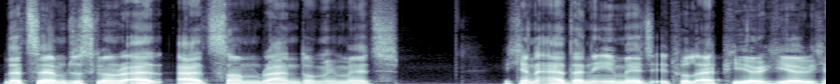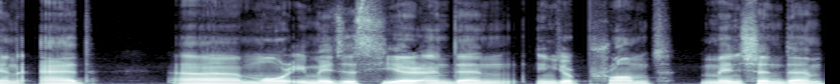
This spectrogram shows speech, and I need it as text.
let's say I'm just going to add, add some random image. You can add an image. It will appear here. You can add uh, more images here and then in your prompt mention them.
